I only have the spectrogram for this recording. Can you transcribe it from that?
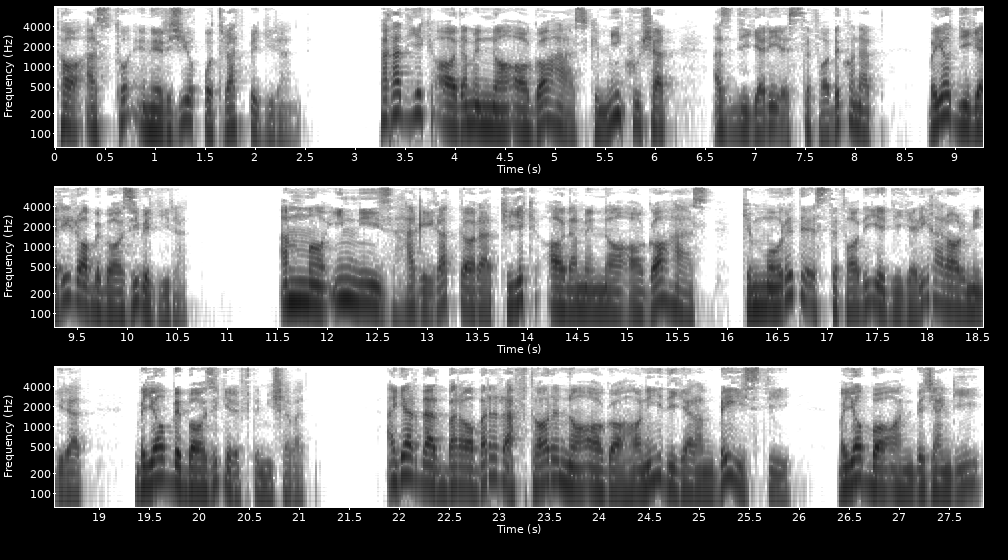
تا از تو انرژی و قدرت بگیرند فقط یک آدم ناآگاه است که میکوشد از دیگری استفاده کند و یا دیگری را به بازی بگیرد اما این نیز حقیقت دارد که یک آدم ناآگاه است که مورد استفاده دیگری قرار می‌گیرد و یا به بازی گرفته می شود. اگر در برابر رفتار ناآگاهانه دیگران بیستی و یا با آن بجنگی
